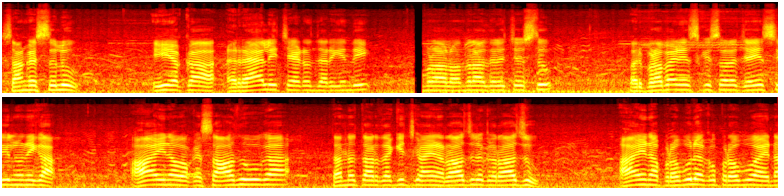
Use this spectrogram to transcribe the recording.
సంఘస్థులు ఈ యొక్క ర్యాలీ చేయడం జరిగింది. వందనాలు వందనాలు తెలియజేస్తూ మరి ప్రభాస్కిశ్వర జయశీలునిగా ఆయన ఒక సాధువుగా తను తాను తగ్గించుకు ఆయన రాజులకు రాజు ఆయన ప్రభులకు ప్రభు ఆయన.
